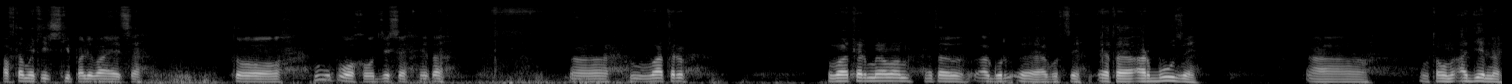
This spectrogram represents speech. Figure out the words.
автоматически поливается, то неплохо. Вот здесь это э, ватер, ватермелон, это огур, э, огурцы, это арбузы. А, вот он отдельно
